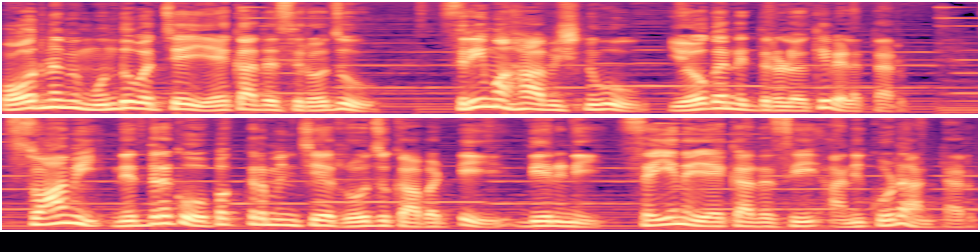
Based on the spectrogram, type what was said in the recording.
పౌర్ణమి ముందు వచ్చే ఏకాదశి రోజు శ్రీ మహావిష్ణువు యోగ నిద్రలోకి వెళతారు. స్వామి నిద్రకు ఉపక్రమించే రోజు కాబట్టి దీనిని శయన ఏకాదశి అని కూడా అంటారు.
